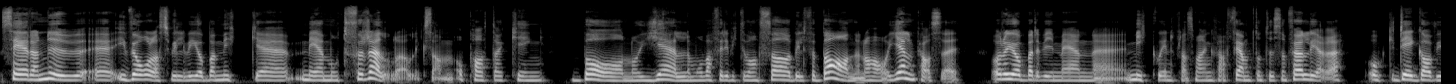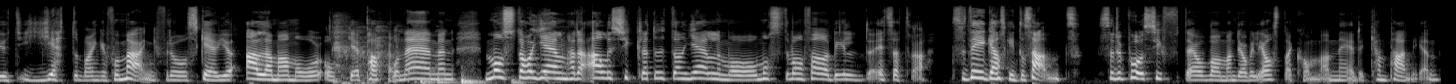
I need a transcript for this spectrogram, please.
Sedan nu eh, i våras vill vi jobba mycket mer mot föräldrar liksom och prata kring barn och hjälm och varför det är viktigt att vara en förebild för barnen och ha hjälm på sig. Och då jobbade vi med en eh, mikroinfluencer med ungefär 15 000 följare. Och det gav ju ett jättebra engagemang för då skrev ju alla mammor och eh, pappor, nej men måste ha hjälm, hade aldrig cyklat utan hjälm och måste vara en förebild etc. Så det är ganska intressant. Så det är på syfte och vad man då vill åstadkomma med kampanjen.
